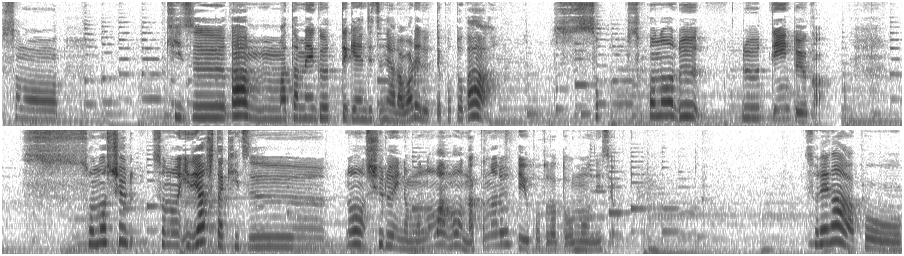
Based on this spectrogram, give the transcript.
その傷がまた巡って現実に現れるってことがそこのルルーティンというかその種その癒した傷の種類のものはもうなくなるっていうことだと思うんですよ。それがこ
